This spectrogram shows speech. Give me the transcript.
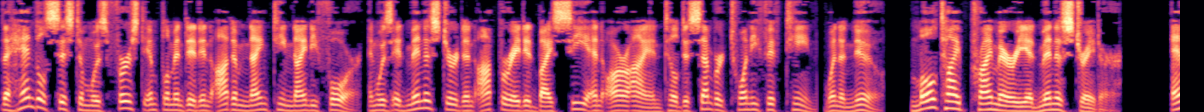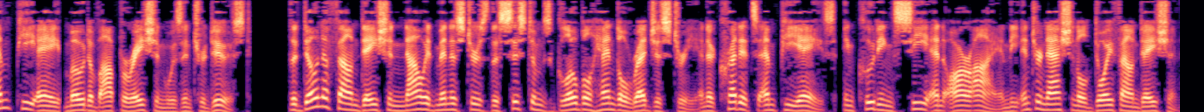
The handle system was first implemented in autumn 1994, and was administered and operated by CNRI until December 2015, when a new multi-primary administrator MPA mode of operation was introduced. The DONA Foundation now administers the system's global handle registry and accredits MPAs, including CNRI and the International DOI Foundation.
